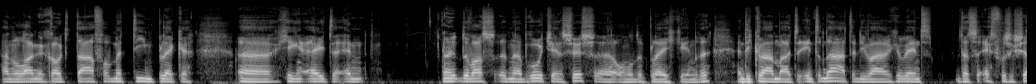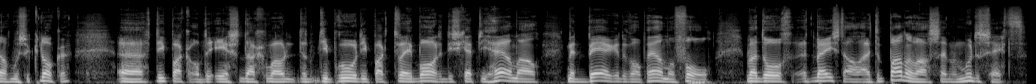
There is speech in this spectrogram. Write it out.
aan een lange grote tafel met tien plekken eh, gingen eten. En eh, er was een broertje en zus onder de pleegkinderen. En die kwamen uit de internaten. Die waren gewend dat ze echt voor zichzelf moesten knokken. Eh, die pakken op de eerste dag gewoon... Die broer die pakt twee borden. Die schept die helemaal met bergen erop helemaal vol. Waardoor het meeste al uit de pannen was. En mijn moeder zegt...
